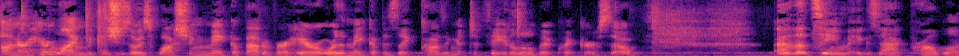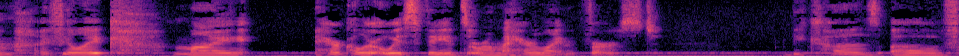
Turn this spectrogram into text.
on her hairline because she's always washing makeup out of her hair or the makeup is like causing it to fade a little bit quicker. So I have that same exact problem. I feel like my hair color always fades around my hairline first because of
